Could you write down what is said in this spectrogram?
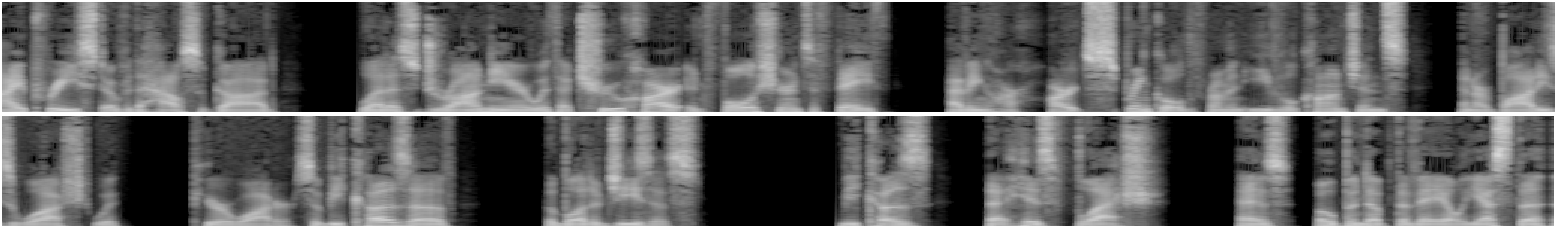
high priest over the house of God, let us draw near with a true heart and full assurance of faith, having our hearts sprinkled from an evil conscience and our bodies washed with pure water. So, because of the blood of Jesus, because that his flesh has opened up the veil, yes, the,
